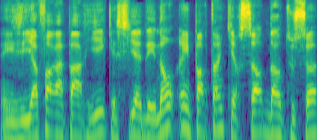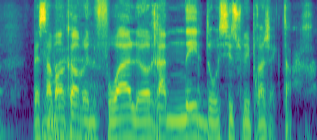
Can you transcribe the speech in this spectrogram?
Et il y a fort à parier que s'il y a des noms importants qui ressortent dans tout ça, ben ça va encore une fois là, ramener le dossier sous les projecteurs.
